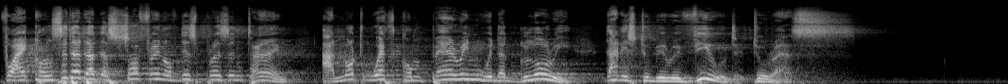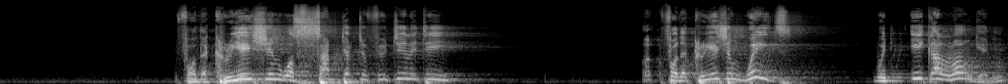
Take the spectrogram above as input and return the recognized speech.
For I consider that the suffering of this present time are not worth comparing with the glory that is to be revealed to us. For the creation was subject to futility. Uh, for the creation waits with eager longing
